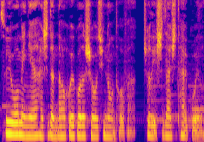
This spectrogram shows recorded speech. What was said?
所以我每年还是等到回国的时候去弄头发，这里实在是太贵了。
